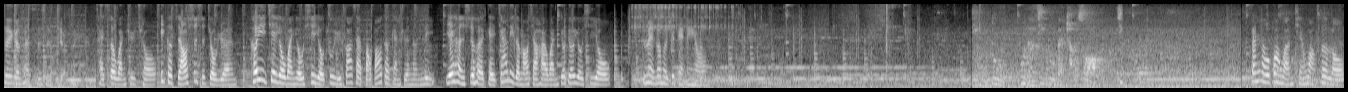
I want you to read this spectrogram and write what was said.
这个才四十九哎，彩色玩具球一个只要四十九元，可以借由玩游戏有助于发展宝宝的感觉能力，也很适合给家里的毛小孩玩丢丢游戏哦。妹妹这回去给你哦。五度不得进入本场所。三楼逛完，前往二楼。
